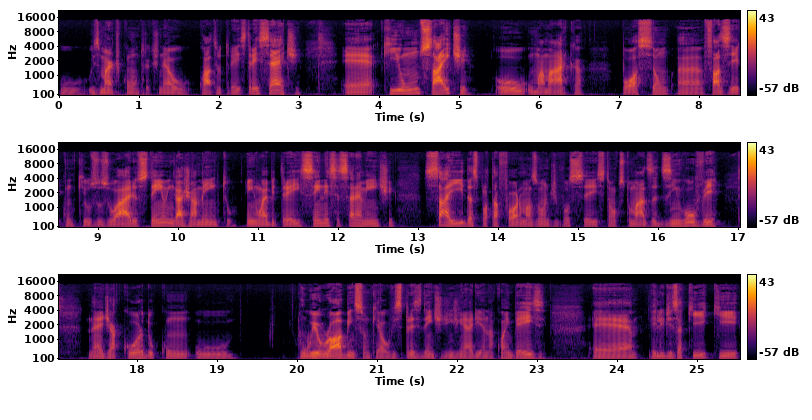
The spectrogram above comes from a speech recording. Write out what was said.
o, Smart Contract, né? o 4337, é, que um site ou uma marca possam uh, fazer com que os usuários tenham engajamento em Web3 sem necessariamente sair das plataformas onde vocês estão acostumados a desenvolver. Né? De acordo com o Will Robinson, que é o vice-presidente de engenharia na Coinbase, é, ele diz aqui que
